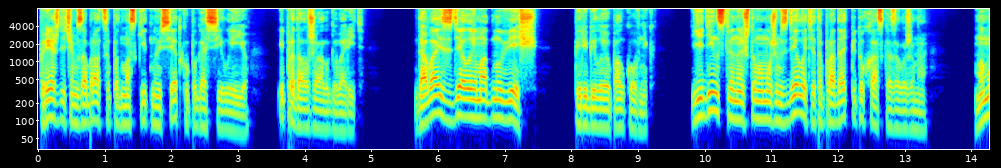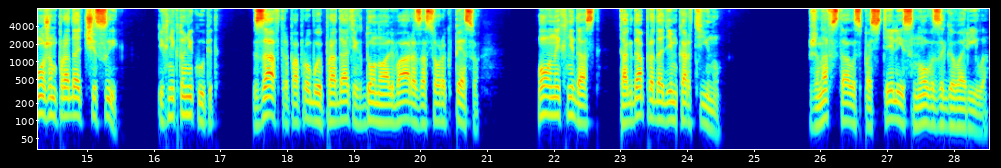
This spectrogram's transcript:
Прежде чем забраться под москитную сетку, погасила ее и продолжала говорить. «Давай сделаем одну вещь», — перебил ее полковник. «Единственное, что мы можем сделать, это продать петуха», — сказала жена. Мы можем продать часы. Их никто не купит. Завтра попробую продать их Дону Альвара за 40 песо. Он их не даст. Тогда продадим картину. Жена встала с постели и снова заговорила.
